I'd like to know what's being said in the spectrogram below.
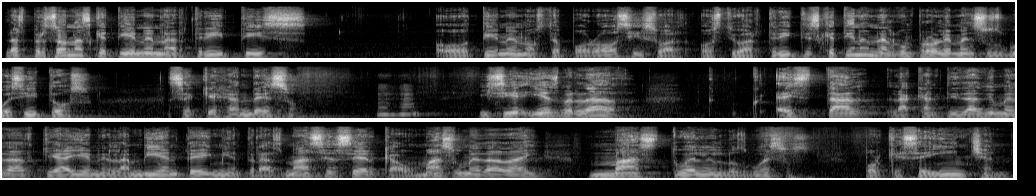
Las personas que tienen artritis o tienen osteoporosis o osteoartritis, que tienen algún problema en sus huesitos, se quejan de eso. y, sí, y es verdad, es tal la cantidad de humedad que hay en el ambiente y mientras más se acerca o más humedad hay, más duelen los huesos, porque se hinchan,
